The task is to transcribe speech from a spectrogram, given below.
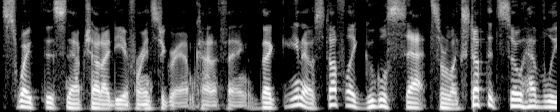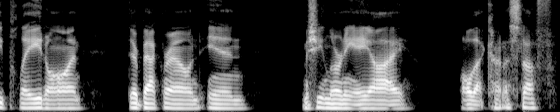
swipe this Snapchat idea for Instagram kind of thing. Like, you know, stuff like Google Sets or like stuff that's so heavily played on their background in machine learning, AI, all that kind of stuff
